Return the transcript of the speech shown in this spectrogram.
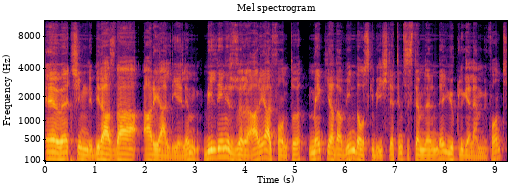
Evet şimdi biraz daha Arial diyelim. Bildiğiniz üzere Arial fontu Mac ya da Windows gibi işletim sistemlerinde yüklü gelen bir font.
